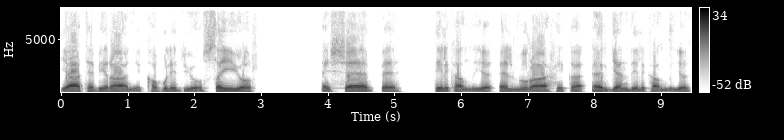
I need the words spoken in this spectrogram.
ya tebirani kabul ediyor sayıyor. Eşşebe delikanlıyı el murahika ergen delikanlıyı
